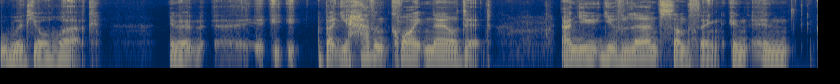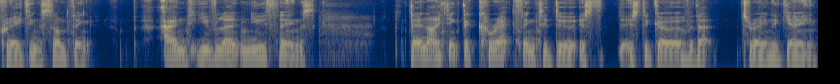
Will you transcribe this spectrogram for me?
with your work, you know, but you haven't quite nailed it, and you you've learned something in in creating something and you've learned new things, then I think the correct thing to do is is to go over that terrain again.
